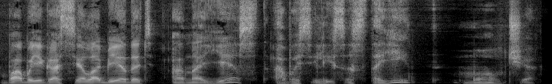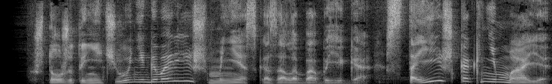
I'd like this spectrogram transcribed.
Баба-яга села обедать, она ест, а Василиса стоит молча. «Что же ты ничего не говоришь мне?» — сказала Баба-Яга. «Стоишь, как немая».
